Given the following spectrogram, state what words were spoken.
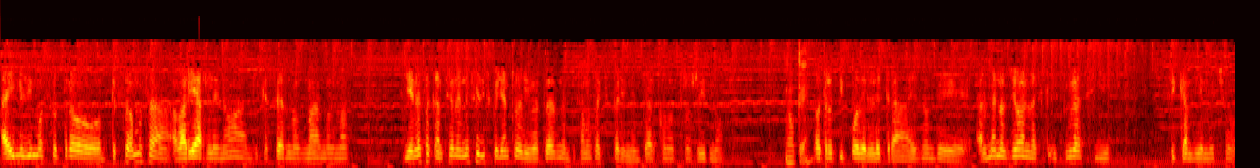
Ahí le dimos otro, empezamos a, variarle, ¿no? A enriquecernos más, más, más. Y en esa canción, en ese disco Llanto de Libertad, empezamos a experimentar con otros ritmos. Okay. Otro tipo de letra, es donde, al menos yo en la escritura sí, sí cambié mucho,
